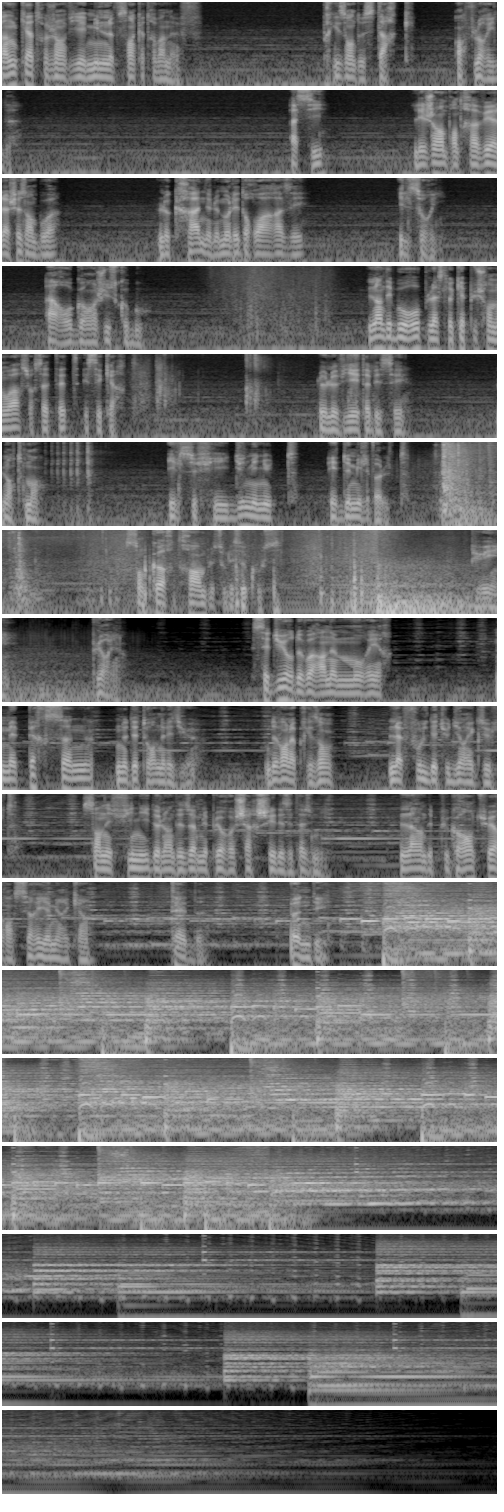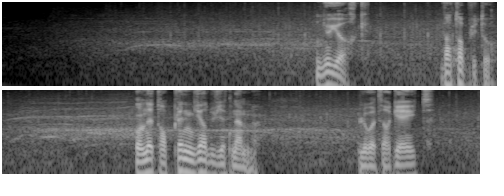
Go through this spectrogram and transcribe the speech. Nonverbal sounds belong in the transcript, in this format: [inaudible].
24 janvier 1989. Prison de Stark, en Floride. Assis, les jambes entravées à la chaise en bois, le crâne et le mollet droit rasés, il sourit, arrogant jusqu'au bout. L'un des bourreaux place le capuchon noir sur sa tête et s'écarte. Le levier est abaissé, lentement. Il suffit d'une minute et 2000 volts. Son corps tremble sous les secousses. Puis, plus rien. C'est dur de voir un homme mourir, mais personne ne détourne les yeux. Devant la prison, la foule d'étudiants exulte. C'en est fini de l'un des hommes les plus recherchés des États-Unis. L'un des plus grands tueurs en série américains, Ted Bundy. New York, 20 ans plus tôt. On est en pleine guerre du Vietnam. Le Watergate,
